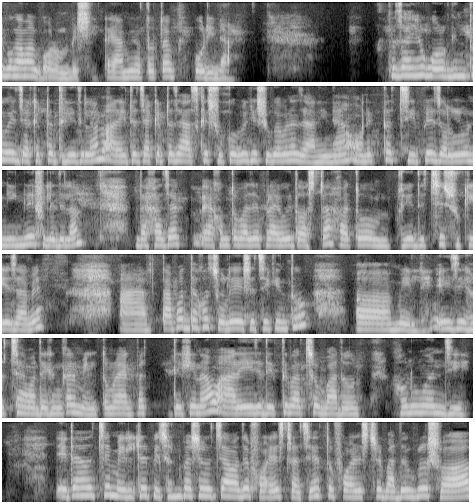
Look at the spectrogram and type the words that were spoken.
এবং আমার গরম বেশি, তাই আমি অতটা পরি না। তো যাই হোক, ওর কিন্তু এই জ্যাকেটটা ধুয়ে দিলাম। আর এটা জ্যাকেটটা যে আজকে শুকোবে কি শুকাবে না জানি না। অনেকটা চিপে জলগুলো নিংড়ে ফেলে দিলাম। দেখা যাক, এখন তো বাজে প্রায় ওই দশটা। হয়তো ধুয়ে দিচ্ছি, শুকিয়ে যাবে। আর তারপর দেখো, চলে এসেছি কিন্তু মিল এই যে হচ্ছে আমাদের এখানকার মিল তোমরা একবার দেখে নাও। আর এই যে দেখতে পাচ্ছ বাদর হনুমানজি। এটা হচ্ছে মিলটার পিছন পাশে হচ্ছে আমাদের ফরেস্ট আছে। তো ফরেস্টের বাদরগুলো সব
